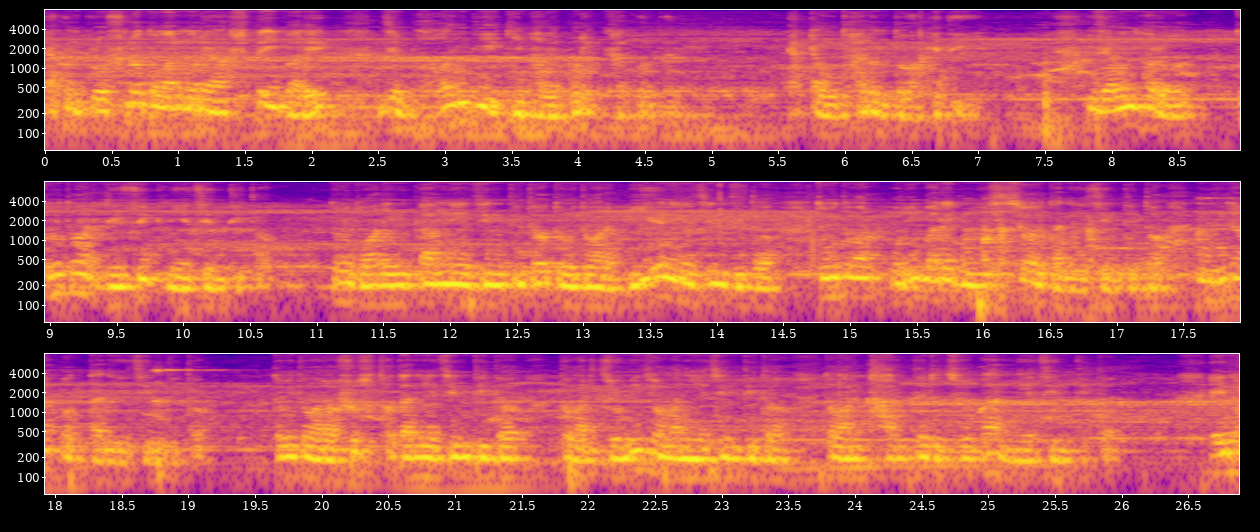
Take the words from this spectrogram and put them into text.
এখন প্রশ্ন তোমার মনে আসতেই পারে যে ভয় দিয়ে কীভাবে পরীক্ষা করবেন একটা উদাহরণ তোমাকে দিই। যেমন ধরো, তুমি তোমার রিজিক নিয়ে চিন্তিত। তুমি তোমার ইনকাম নিয়ে চিন্তিত, তুমি তোমার বিয়ে নিয়ে চিন্তিত, তুমি তোমার পরিবারের নিশ্চয়তা নিয়ে চিন্তিত, নিরাপত্তা নিয়ে চিন্তিত। তুমি তোমার অসুস্থতা নিয়ে চিন্তিত, তোমার জমি জমা নিয়ে চিন্তিত, তোমার খাদ্যের যোগান নিয়ে চিন্তিত। এই ধরনের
